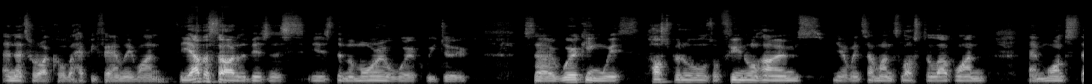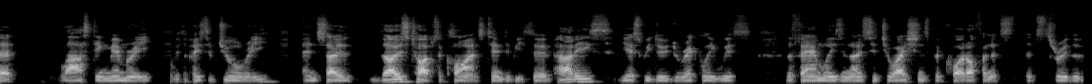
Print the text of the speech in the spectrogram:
and that's what I call the happy family one. The other side of the business is the memorial work we do. So working with hospitals or funeral homes, you know, when someone's lost a loved one and wants that lasting memory with a piece of jewelry. And so those types of clients tend to be third parties. Yes, we do directly with the families in those situations, but quite often it's it's through the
